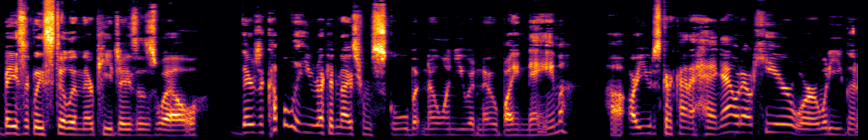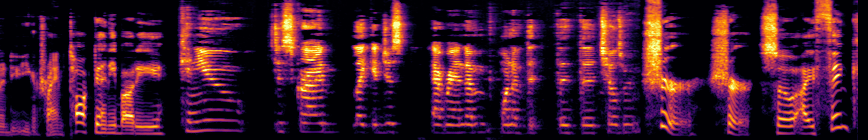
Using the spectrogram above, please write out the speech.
basically still in their PJs as well. There's a couple that you recognize from school, but no one you would know by name. Uh, are you just going to kind of hang out out here, or what are you going to do? You can try and talk to anybody? Can you describe, like, just at random, one of the, the, the children? Sure, sure. So I think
